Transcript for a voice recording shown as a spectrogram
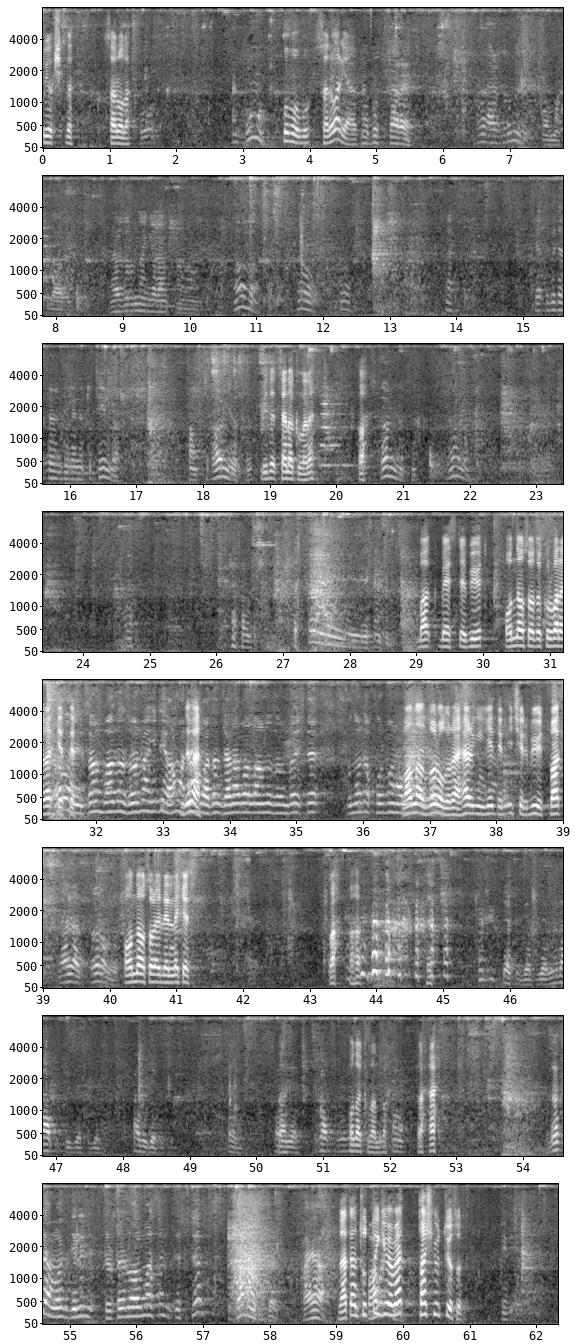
Bu yakışıklı. Sarı olan. Ha, bu mu? Bu bu bu. Sarı var ya abi. Ha, bu sarı. Bu Erzurum'un olması lazım. Erzurum'dan gelen olur? Ne olur? Heh. Getir bir de senin dilini tutayım da. Tam çıkarmıyorsun. Bir de sen akıllan he. Bak. Çıkarmıyorsun. Ne olur? Bak besle büyüt. Ondan sonra da kurbana ver Ama kestir. insan bazen zoruna gidiyor ama Değil ne mi? bazen Cenab-ı Allah'ın huzurunda işte bunlar da kurban oluyor. Vallahi zor olur ha. Her gün yedir, içir, büyüt. Bak. Evet zor olur. Ondan sonra ellerine kes. Bak. Aha. Getir getir getir. Rahat bir getir getir. Hadi getir. Hadi. Hadi gel. Çıkart. O da akıllandı bak. Evet. Bak, heh. Zaten o dilin tırtırlı olmasın üstü tutamazsın. Kaya. Zaten tuttun Balık gibi hemen taş gibi tutuyorsun.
